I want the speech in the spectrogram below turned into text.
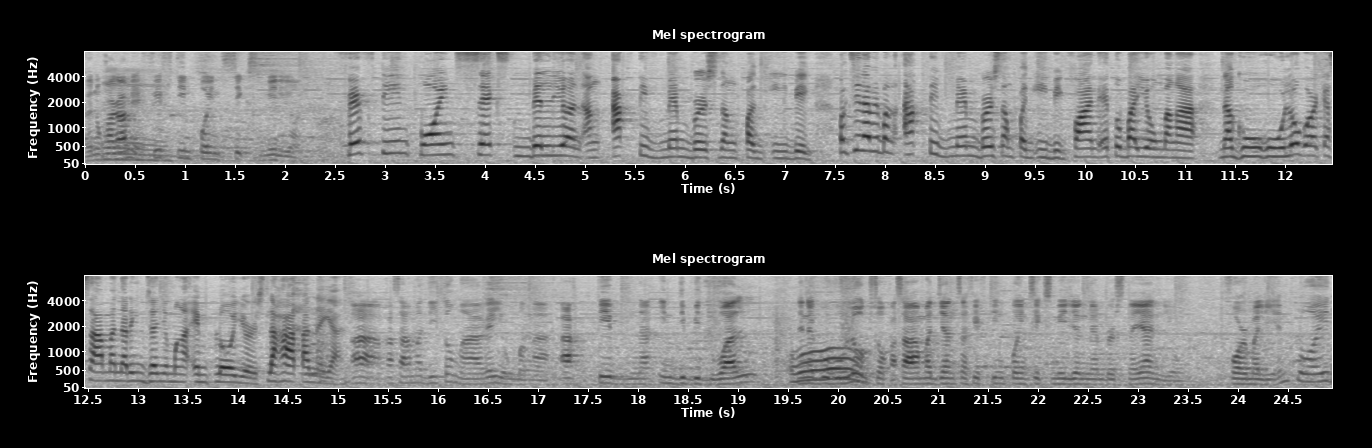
Ganun karami, 15.6 million. 15.6 million ang active members ng Pag-ibig. Pag sinabi bang active members ng Pag-ibig Fund, ito ba yung mga naghuhulog or kasama na rin dyan yung mga employers? Lahatan na yan. Ah, kasama dito, Mare, yung mga active na individual na naghuhulog. So, kasama dyan sa 15.6 million members na yan, yung formally employed,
